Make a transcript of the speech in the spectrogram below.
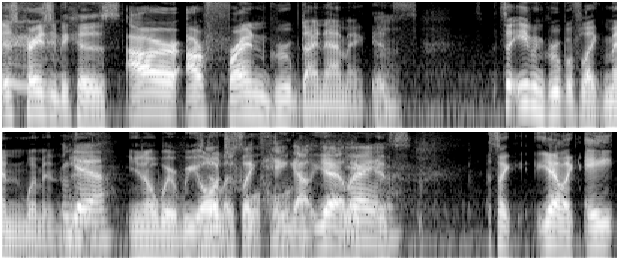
it's crazy because our our friend group dynamic Mm. it's it's an even group of like men and women. Yeah. you know where we It's all not like just like full, full. hang out. Yeah, like Right. it's it's like yeah, like eight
